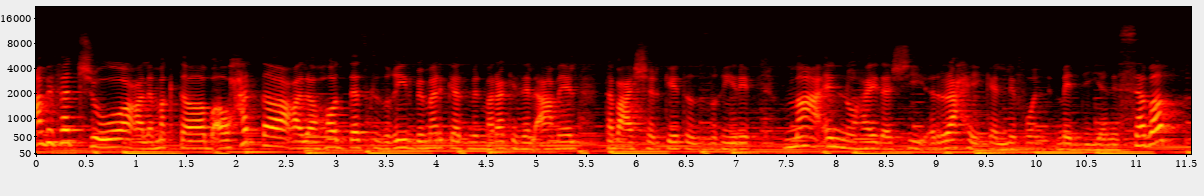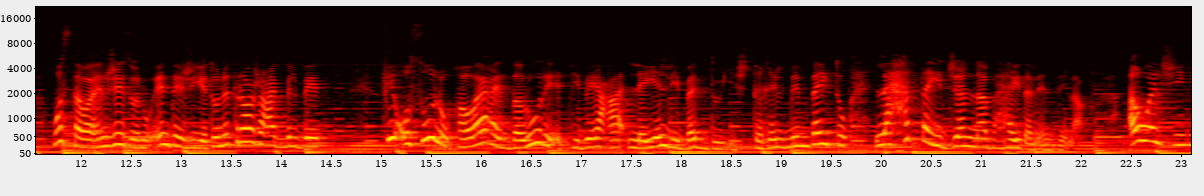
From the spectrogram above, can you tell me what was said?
عم بفتشوا على مكتب أو حتى على هوت ديسك صغير بمركز من مراكز الأعمال تبع الشركات الصغيرة. مع إنه هيدا الشيء رح يكلفهم ماديا. السبب؟ مستوى إنجازهم وإنتاجيتهم تراجعت بالبيت. في أصول وقواعد ضروري اتباعها ليلي بده يشتغل من بيته لحتى يتجنب هيدا الانزلاق. أول شيء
